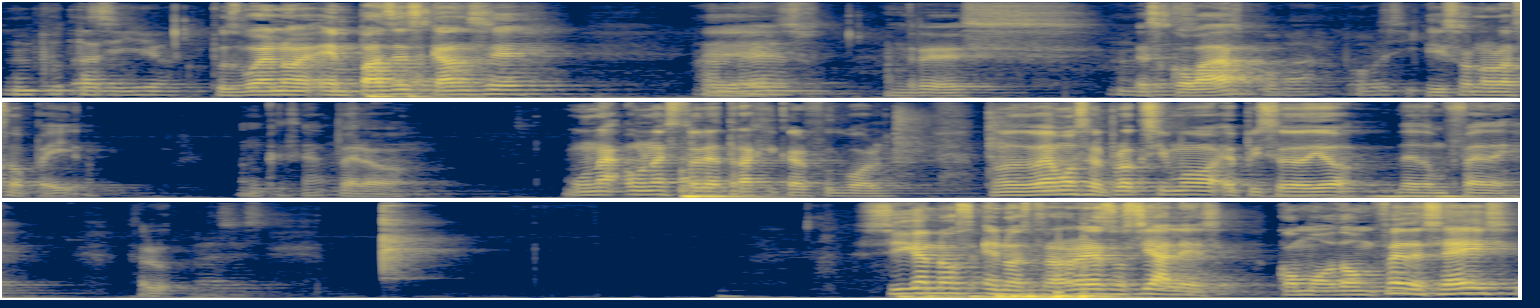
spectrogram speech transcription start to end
Un putacillo. Pues bueno, en paz descanse. eh, Andrés. Andrés Andrés Escobar. Escobar, pobrecito. Hizo honor a su apellido. Aunque sea, pero. Una, una historia trágica del fútbol. Nos vemos el próximo episodio de Don Fede. Salud. Gracias. Síganos en nuestras redes sociales como Don Fede 6.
